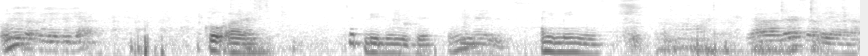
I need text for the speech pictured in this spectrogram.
Ano sa pileto niya? Kuan. Sa plido ni Bet. Ay, menes. Na nurse na ba yung anak?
